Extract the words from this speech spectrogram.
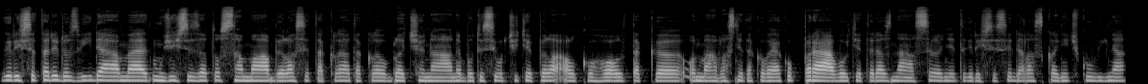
když se tady dozvídáme, můžeš si za to sama, byla si takhle a takhle oblečená, nebo ty si určitě pila alkohol, tak eh, on má vlastně takové jako právo tě teda znásilnit, když si si dala skleničku vína,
